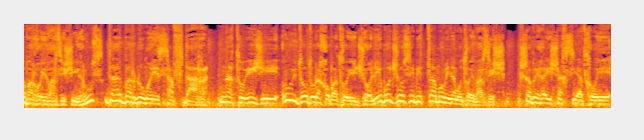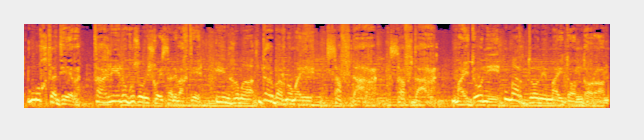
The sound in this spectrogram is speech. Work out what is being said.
Хабарҳои варзишии рӯз дар барномаи сафдар. Натоиҷи рӯйдоду рақобатҳои ҷолибу ҷозиби тамоми намудҳои варзиш шабеҳаи шахсиятҳои муқтадир таҳлилу гузоришҳои саривақтӣ ин ҳама дар барномаи сафдар. Сафдар. Майдони мардони майдондорон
